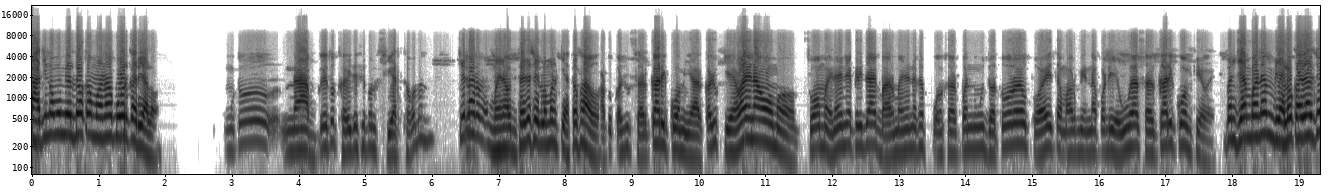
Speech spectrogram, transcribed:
રાજીનામું મેલ દો કે મને બોર કરી આલો. હું તો ના એ તો થઈ જશે પણ સેટ થવો દે ને. કેટલા મહિના સુધી થઈ જશે એટલે મને કહેતો ફાવો આ તો કશું સરકારી કોમ યાર કશું કહેવાય ના ઓમ. છ મહિના નીકળી જાય બાર મહિના નીકળે. સરપંચ હું જતો રહ્યો તોય તમારું મેન ના પડે. એવું આ સરકારી કોમ કહેવાય. પણ જેમ બને એમ વહેલો કર્યા છો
